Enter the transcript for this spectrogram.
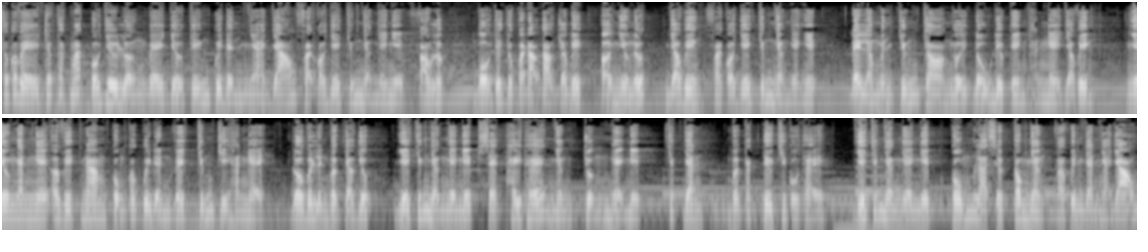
Thưa quý vị, trước thắc mắc của dư luận về dự kiến quy định nhà giáo phải có giấy chứng nhận nghề nghiệp vào luật, Bộ Giáo dục và Đào tạo cho biết ở nhiều nước giáo viên phải có giấy chứng nhận nghề nghiệp. Đây là minh chứng cho người đủ điều kiện hành nghề giáo viên. Nhiều ngành nghề ở Việt Nam cũng có quy định về chứng chỉ hành nghề. Đối với lĩnh vực giáo dục, giấy chứng nhận nghề nghiệp sẽ thay thế những chuẩn nghề nghiệp, chức danh với các tiêu chí cụ thể. Giấy chứng nhận nghề nghiệp cũng là sự công nhận và vinh danh nhà giáo.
